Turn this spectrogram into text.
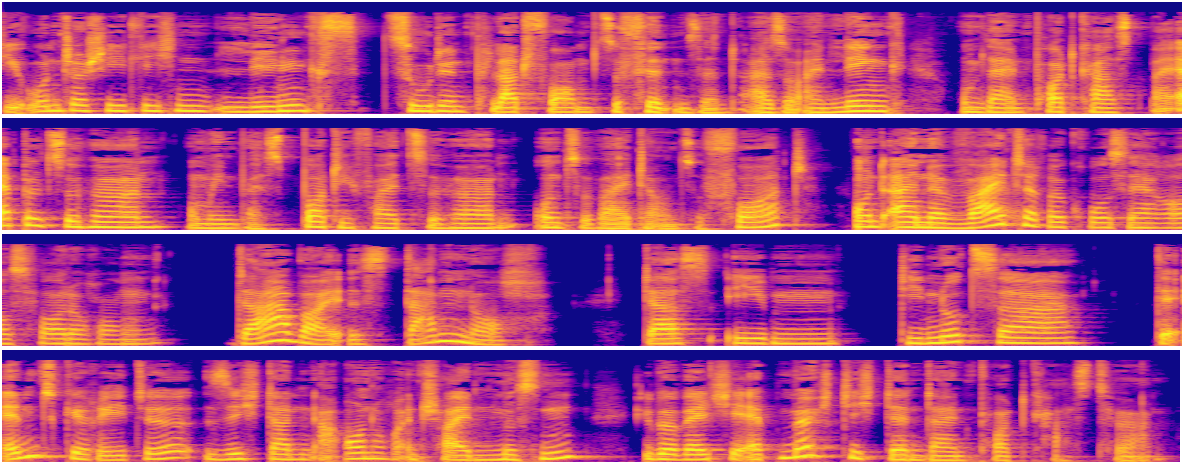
die unterschiedlichen Links zu den Plattformen zu finden sind. Also ein Link, um deinen Podcast bei Apple zu hören, um ihn bei Spotify zu hören und so weiter und so fort. Und eine weitere große Herausforderung dabei ist dann noch, dass eben die Nutzer der Endgeräte sich dann auch noch entscheiden müssen, über welche App möchte ich denn deinen Podcast hören.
